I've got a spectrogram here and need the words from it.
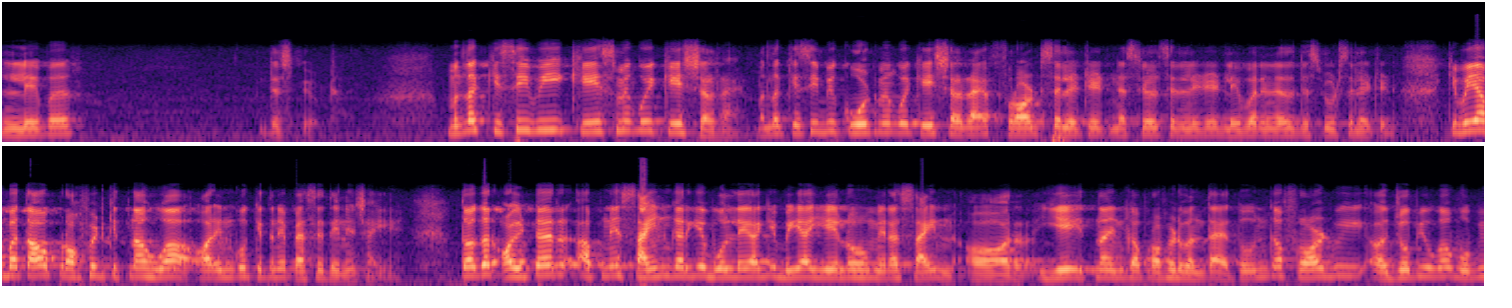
labour dispute मतलब किसी भी केस में कोई केस चल रहा है। मतलब किसी भी कोर्ट में कोई केस चल रहा है फ्रॉड से रिलेटेड इंडस्ट्रियल से रिलेटेड लेबर इंडस्ट्रियल डिस्प्यूट से रिलेटेड कि भैया बताओ प्रॉफिट कितना हुआ और इनको कितने पैसे देने चाहिए। तो अगर ऑडिटर अपने साइन करके बोल देगा कि भैया ये लो मेरा साइन और ये इतना इनका प्रॉफिट बनता है तो इनका फ्रॉड भी जो भी होगा वो भी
